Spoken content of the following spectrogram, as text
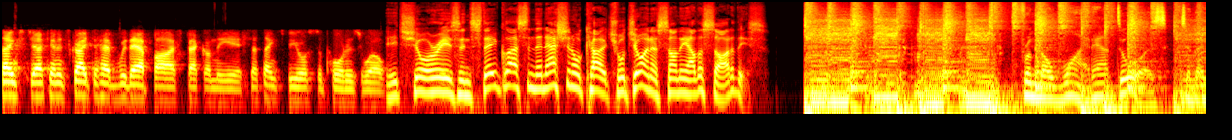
Thanks, Jack, and it's great to have Without Bias back on the air. So thanks for your support as well. It sure is. And Steve Glasson, the national coach, will join us on the other side of this. From the wide outdoors to the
